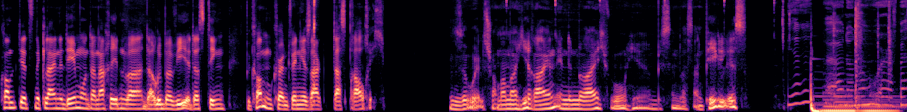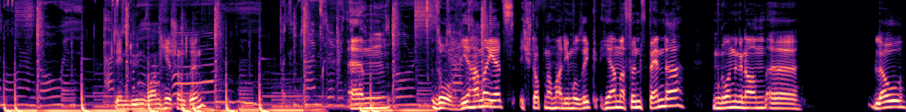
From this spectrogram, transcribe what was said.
kommt jetzt eine kleine Demo und danach reden wir darüber, wie ihr das Ding bekommen könnt, wenn ihr sagt, das brauche ich. So, jetzt schauen wir mal hier rein in den Bereich, wo hier ein bisschen was an Pegel ist. Den Dünen waren hier schon drin. Ähm, so, hier haben wir jetzt, ich stoppe nochmal die Musik, hier haben wir fünf Bänder. Im Grunde genommen äh, Low,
